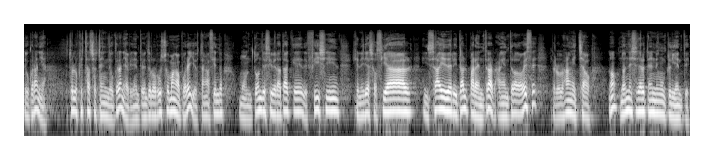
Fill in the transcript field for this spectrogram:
de Ucrania. Esto es lo que está sosteniendo Ucrania. Evidentemente los rusos van a por ello. Están haciendo un montón de ciberataques, de phishing, ingeniería social, insider y tal, para entrar. Han entrado a veces, pero los han echado. ¿no? es necesario tener ningún cliente.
